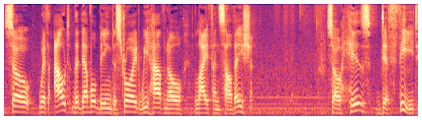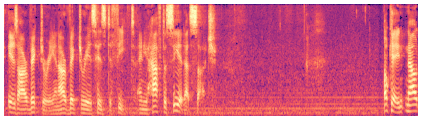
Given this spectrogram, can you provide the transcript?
So, without the devil being destroyed, we have no life and salvation. So his defeat is our victory, and our victory is his defeat. And you have to see it as such. Okay, now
